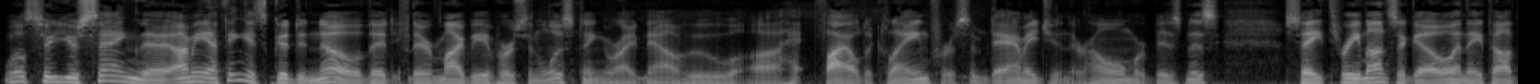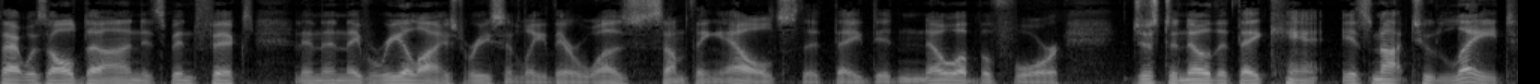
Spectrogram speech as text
Well, so you're saying that, I mean, I think it's good to know that there might be a person listening right now who uh, filed a claim for some damage in their home or business, say three months ago, and they thought that was all done, it's been fixed, and then they've realized recently there was something else that they didn't know of before. Just to know that they can't, it's not too late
